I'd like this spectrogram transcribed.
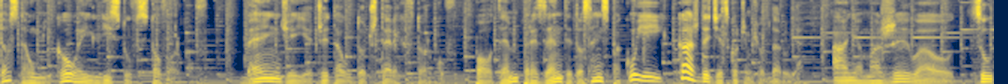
Dostał Mikołaj listów sto worków. Będzie je czytał do czterech wtorków. Potem prezenty do sań spakuje i każde dziecko czymś obdaruje. Ania marzyła o cud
